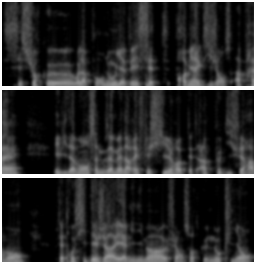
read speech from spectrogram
c'est sûr que voilà, pour nous, il y avait cette première exigence. Après, évidemment, ça nous amène à réfléchir peut-être un peu différemment, peut-être aussi déjà et à minima faire en sorte que nos clients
